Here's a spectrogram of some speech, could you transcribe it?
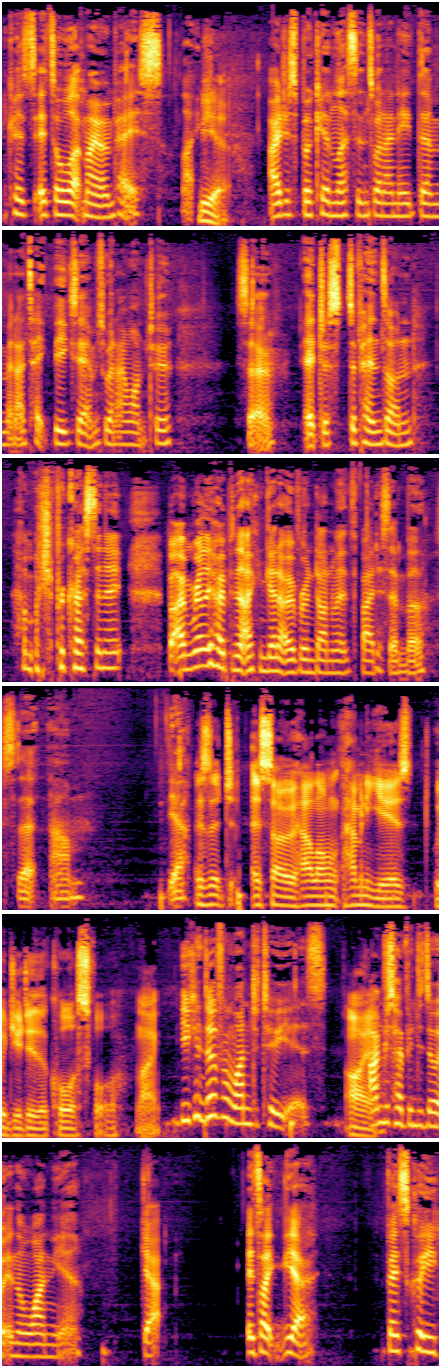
because it's all at my own pace. Like Yeah. I just book in lessons when I need them and I take the exams when I want to. So it just depends on how much I procrastinate. But I'm really hoping that I can get it over and done with by December so that, um, yeah. Is it so? How long? How many years would you do the course for? Like, You can do it from one to two years. oh yeah. I'm just hoping to do it in the one year gap. It's like, yeah. Basically,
